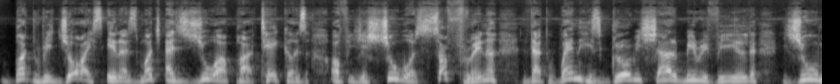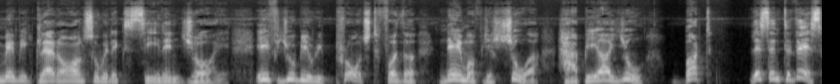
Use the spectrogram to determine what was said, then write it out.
But rejoice inasmuch as you are partakers of Yeshua's suffering, that when his glory shall be revealed, you may be glad also with exceeding joy. If you be reproached for the name of Yeshua, happy are you. But Listen to this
